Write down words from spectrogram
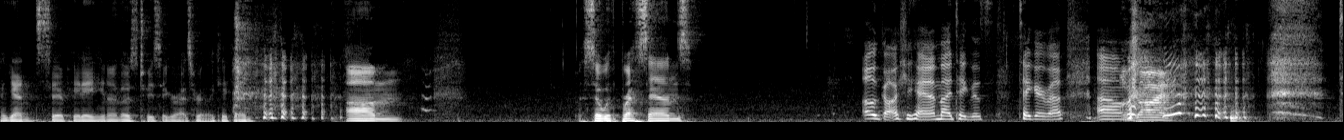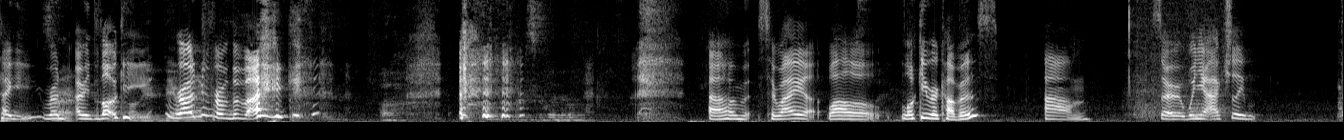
again, COPD. You know those two cigarettes really kick in. um. So with breath sounds, Oh gosh, okay, I might take this, take over. Um, I'm going. Taggy, run. Sorry. I mean, Lockie, I'll run other. from the mic. um, so I, while Lockie recovers, Um, so when you're actually, oh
